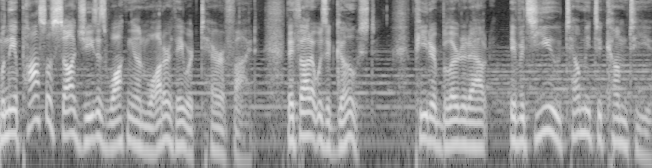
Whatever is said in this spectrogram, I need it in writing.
When the apostles saw Jesus walking on water, they were terrified. They thought it was a ghost. Peter blurted out, If it's you, tell me to come to you.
